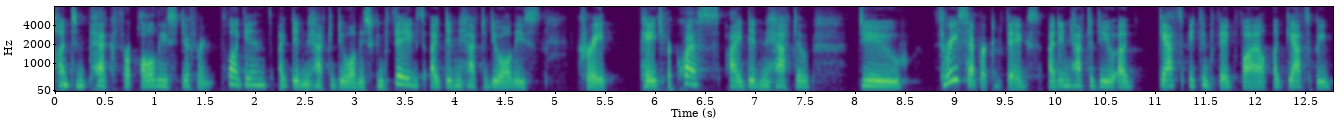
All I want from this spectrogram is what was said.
hunt and peck for all these different plugins. I didn't have to do all these configs. I didn't have to do all these create page requests. I didn't have to do three separate configs. I didn't have to do a Gatsby config file, a Gatsby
